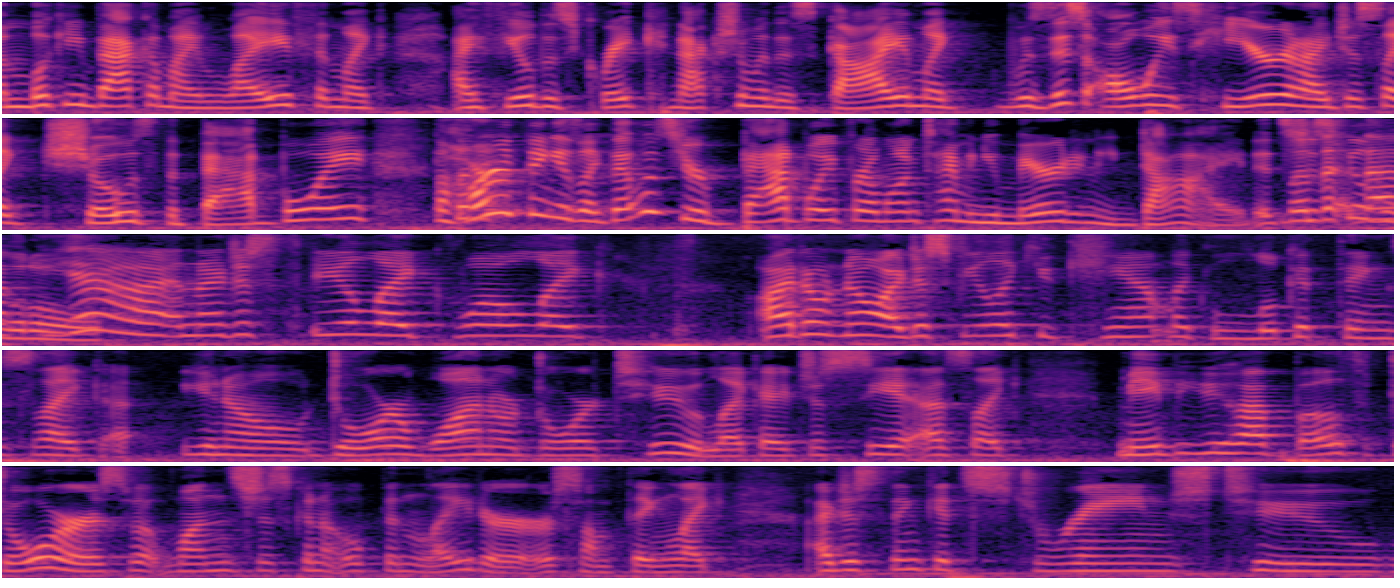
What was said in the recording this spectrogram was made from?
I'm looking back at my life and like I feel this great connection with this guy and like was this always here and I just like chose the bad boy. The hard thing is like that was your bad boy for a long time and you married and he died. It just that- that- a little yeah and i just feel like well like i don't know i just feel like you can't like look at things like you know door one or door two like i just see it as like maybe you have both doors but one's just going to open later or something like i just think it's strange to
